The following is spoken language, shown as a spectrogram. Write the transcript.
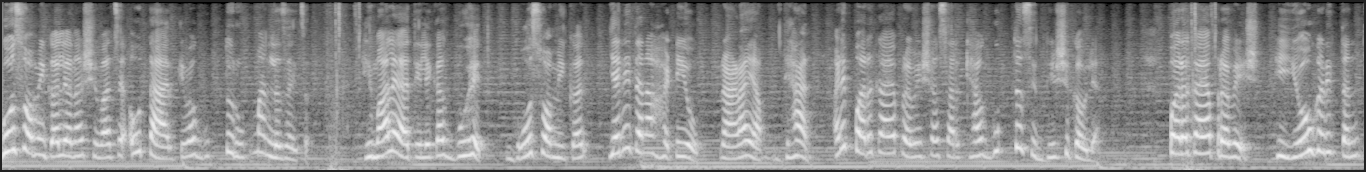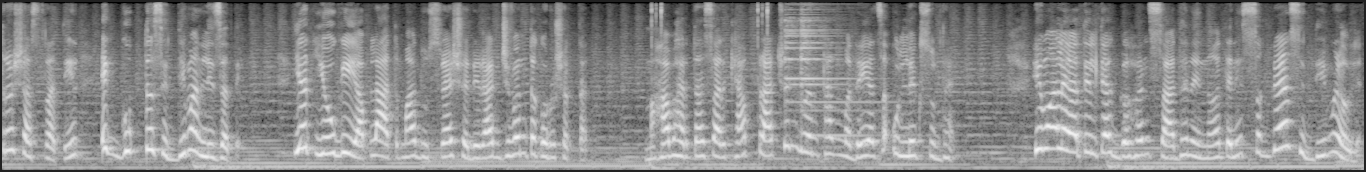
गोस्वामिकल यांना शिवाचे अवतार किंवा गुप्त रूप मानलं जायचं. हिमालयातील एका गुहेत गोस्वामीकल यांनी त्यांना हटयोग प्राणायाम ध्यान आणि परकाया प्रवेशासारख्या गुप्त सिद्धी शिकवल्या. परकाया प्रवेश ही योग आणि तंत्रशास्त्रातील एक गुप्त सिद्धी मानली जाते. यात योगी आपला आत्मा दुसऱ्या शरीरात जिवंत करू शकतात. महाभारतासारख्या प्राचीन ग्रंथांमध्ये याचा उल्लेख सुद्धा आहे. हिमालयातील त्या गहन साधनेनं त्याने सगळ्या सिद्धी मिळवल्या.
